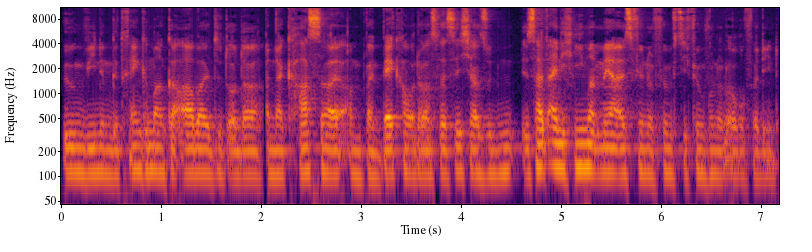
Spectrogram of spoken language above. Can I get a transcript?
irgendwie in einem Getränkemarkt gearbeitet oder an der Kasse beim Bäcker oder was weiß ich. Also es hat eigentlich niemand mehr als 450, 500 Euro verdient.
